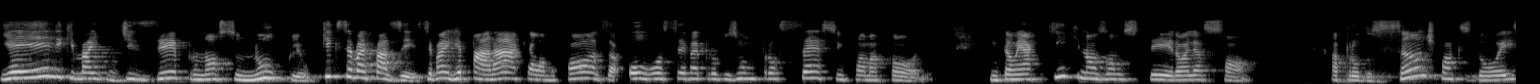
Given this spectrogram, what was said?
E é ele que vai dizer para o nosso núcleo o que, que você vai fazer. Você vai reparar aquela mucosa ou você vai produzir um processo inflamatório? Então, é aqui que nós vamos ter, olha só, a produção de COX-2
